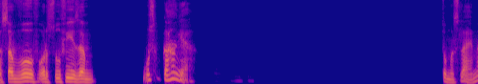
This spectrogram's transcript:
تصوف اور صوفیزم وہ سب کہاں گیا تو مسئلہ ہے نا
